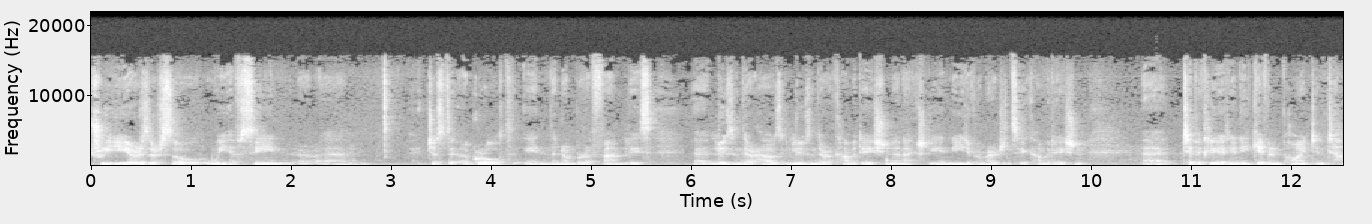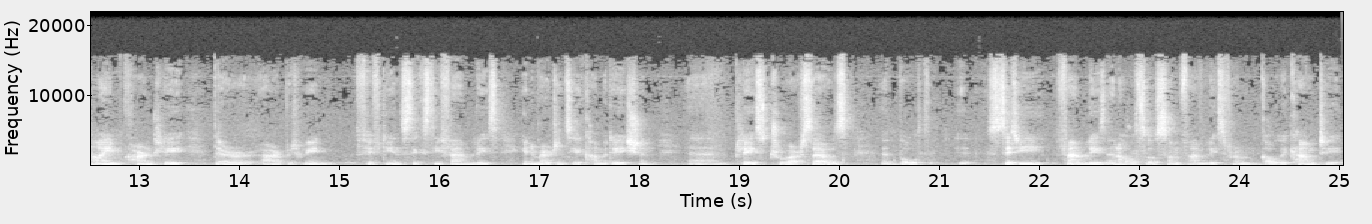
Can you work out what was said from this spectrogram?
three years or so, we have seen um, just a growth in the number of families uh, losing their housing, losing their accommodation, and actually in need of emergency accommodation. Uh, typically, at any given point in time, currently there are between 50 and 60 families in emergency accommodation um, placed through ourselves, uh, both uh, city families and also some families from Galway County.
